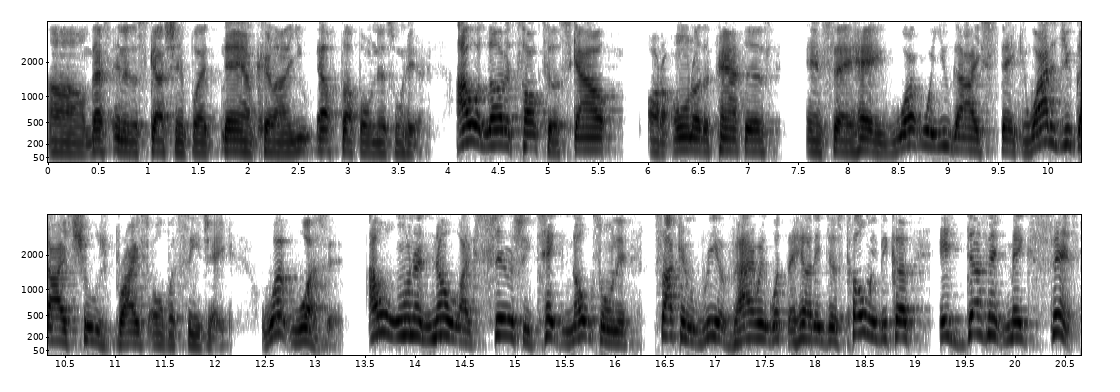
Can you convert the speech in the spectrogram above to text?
Um, that's in the discussion, but damn, Carolina, you effed up on this one here. I would love to talk to a scout or the owner of the Panthers and say, hey, what were you guys thinking? Why did you guys choose Bryce over CJ? What was it? I would want to know, like, seriously, take notes on it so I can reevaluate what the hell they just told me because it doesn't make sense.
